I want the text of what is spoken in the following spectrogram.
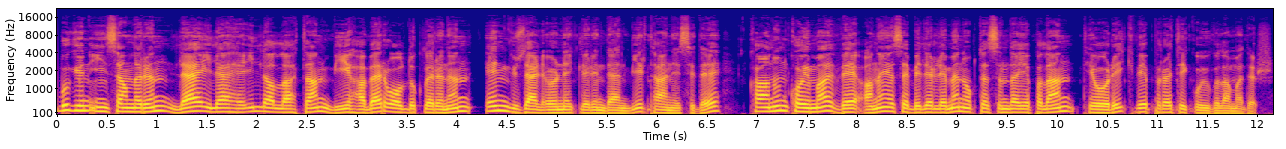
Bugün insanların La ilahe illallah'tan bir haber olduklarının en güzel örneklerinden bir tanesi de kanun koyma ve anayasa belirleme noktasında yapılan teorik ve pratik uygulamadır.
